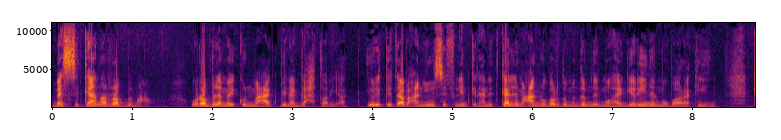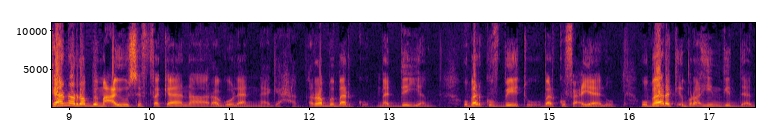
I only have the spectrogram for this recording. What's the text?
بس كان الرب معه. والرب لما يكون معاك بينجح طريقك. يقول الكتاب عن يوسف اللي يمكن هنتكلم عنه برضو من ضمن المهاجرين المباركين. كان الرب مع يوسف فكان رجلا ناجحا. الرب باركه ماديا وباركه في بيته وباركه في عياله وبارك إبراهيم جدا.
